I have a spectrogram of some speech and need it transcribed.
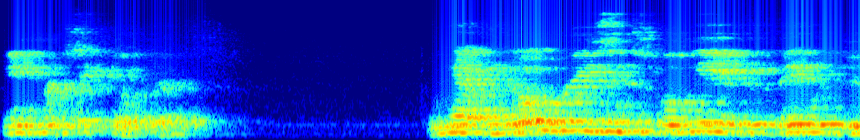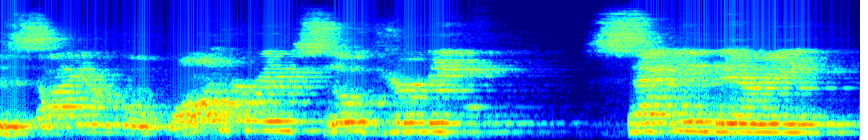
in particular, we have no reason to believe that they would desire the wandering, sojourning, secondary,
